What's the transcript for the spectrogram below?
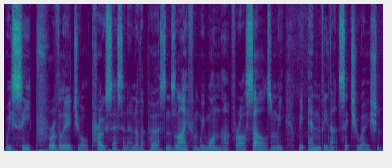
we see privilege or process in another person's life and we want that for ourselves and we, we envy that situation.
